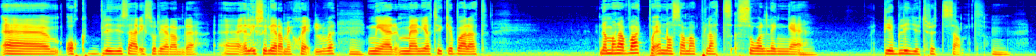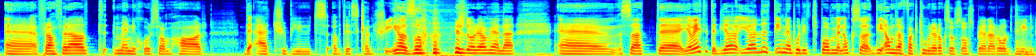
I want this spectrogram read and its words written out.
Ehm, och blir ju så här isolerande, eh, eller isolerar mig själv Mm. mer. Men jag tycker bara att när man har varit på en och samma plats så länge, Mm. det blir ju tröttsamt. Mm. Eh, framförallt människor som har the attributes of this country. Alltså, förstår du vad jag menar? Eh, så att eh, jag vet inte, jag, jag är lite inne på ditt spår men också det är andra faktorer också som spelar roll till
